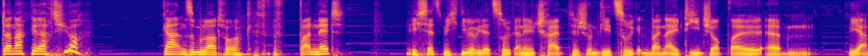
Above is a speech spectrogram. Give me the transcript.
danach gedacht, ja, Gartensimulator, war nett. Ich setze mich lieber wieder zurück an den Schreibtisch und gehe zurück in meinen IT-Job, weil, ähm, ja,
